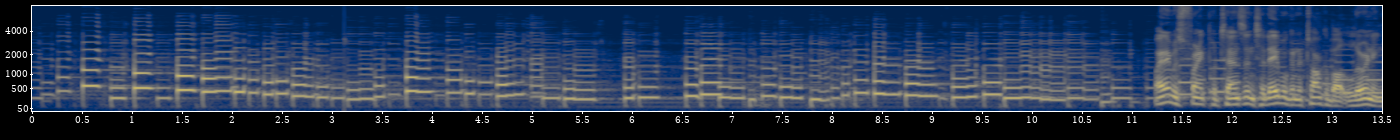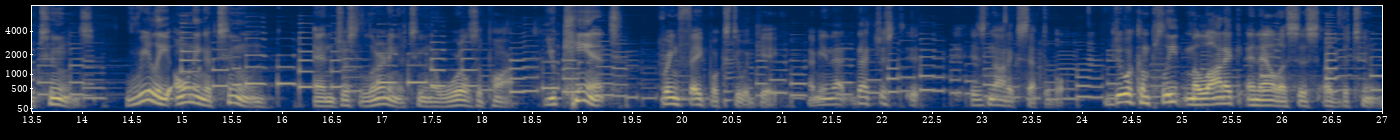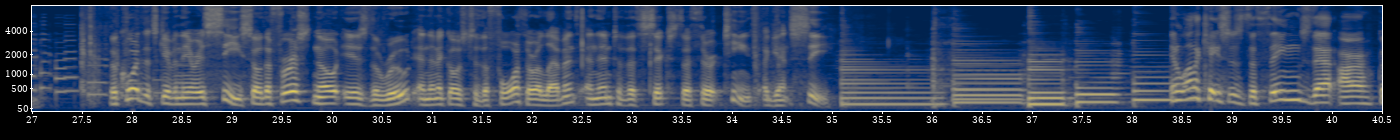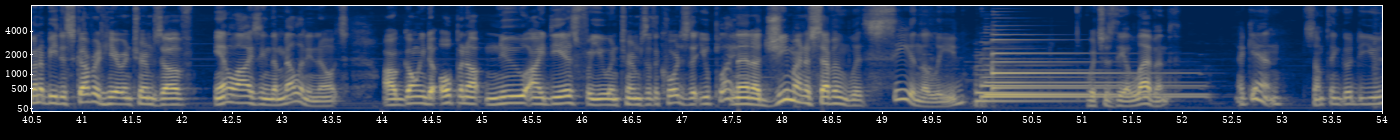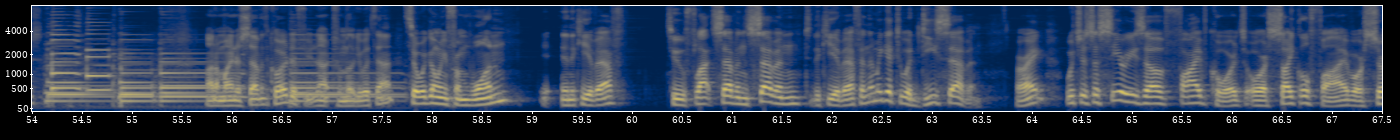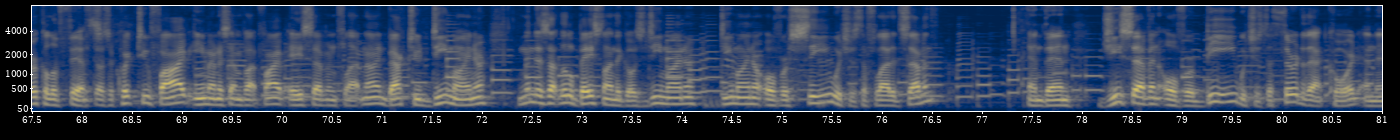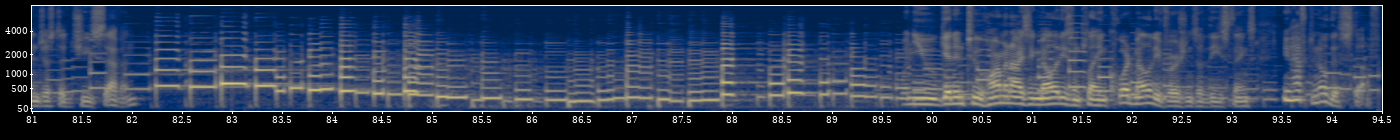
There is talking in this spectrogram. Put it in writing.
My name is Frank Potenza, and today we're going to talk about learning tunes. Really owning a tune and just learning a tune are worlds apart. You can't bring fake books to a gig. I mean, that, that just is not acceptable. Do a complete melodic analysis of the tune. The chord that's given there is C, so the first note is the root, and then it goes to the fourth or eleventh, and then to the sixth or thirteenth against C. In a lot of cases, the things that are going to be discovered here in terms of analyzing the melody notes are going to open up new ideas for you in terms of the chords that you play. And then a G minor 7 with C in the lead, which is the 11th. Again, something good to use on a minor 7th chord if you're not familiar with that. So we're going from 1 in the key of F to flat 7 7 to the key of F, and then we get to a D7 all right, which is a series of five chords, or cycle five, or circle of fifths. Does a quick two five, E minor seven flat five, A seven flat nine, back to D minor, and then there's that little bass line that goes D minor, D minor over C, which is the flatted seventh, and then G7 over B, which is the third of that chord, and then just a G7. When you get into harmonizing melodies and playing chord melody versions of these things, you have to know this stuff.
